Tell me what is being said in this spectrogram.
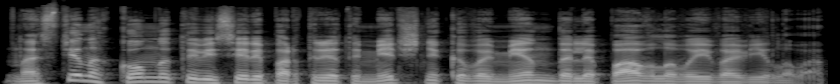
На стенах комнаты висели портреты Мечникова, Менделя, Павлова и Вавилова.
